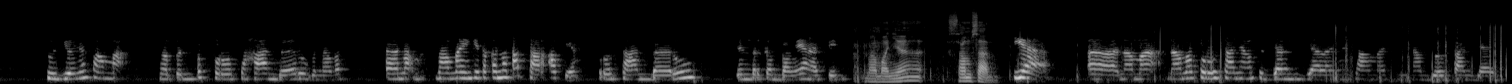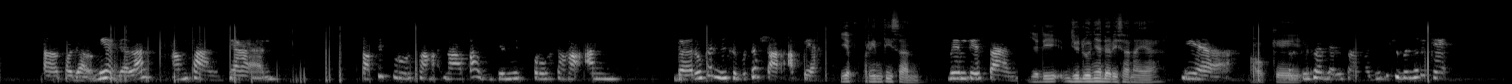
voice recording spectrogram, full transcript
tujuannya sama ngebentuk perusahaan baru. Bernama uh, nama yang kita kenal kan startup ya perusahaan baru dan berkembang ya nggak sih namanya Samsan iya uh, nama nama perusahaan yang sedang dijalani sama si Namdosan dan uh, Sodalmi adalah Samsan ya kan tapi perusahaan nah apa jenis perusahaan baru kan disebutnya startup ya? Iya, yep, perintisan. Perintisan. Jadi judulnya dari sana ya? Iya. Oke. Okay. dari sana. Jadi sebenarnya kayak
